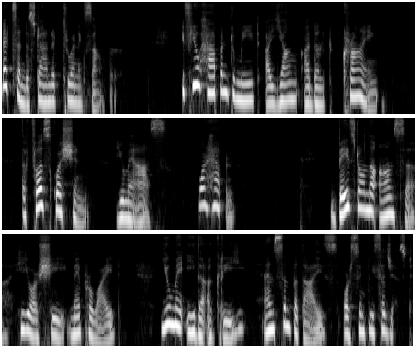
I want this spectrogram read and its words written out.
Let's understand it through an example. If you happen to meet a young adult crying, the first question you may ask, What happened? Based on the answer he or she may provide, you may either agree and sympathize or simply suggest,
